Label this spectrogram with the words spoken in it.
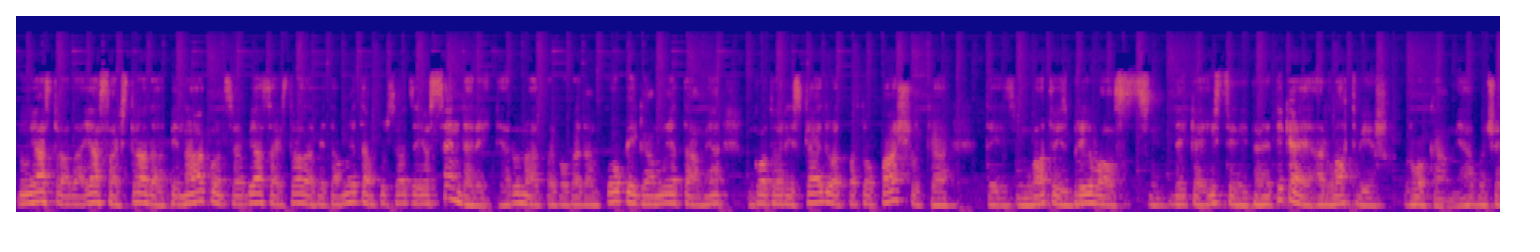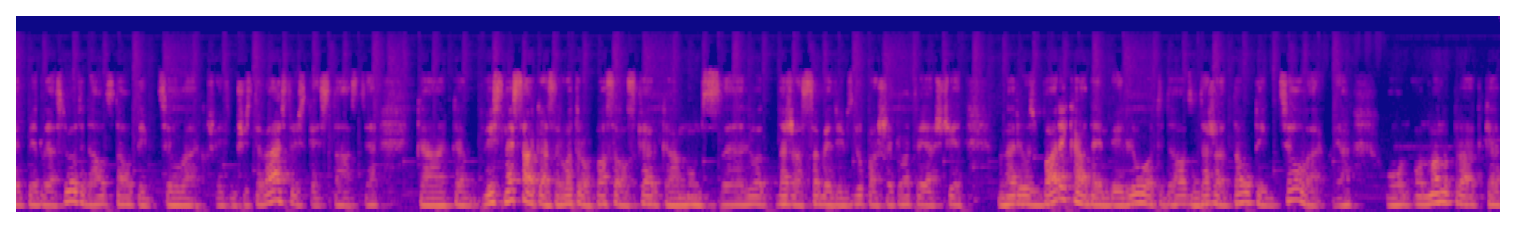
nu, jāstrādā, jāsāk strādāt pie nākotnes, vai jāsāk strādāt pie tām lietām, kuras vajadzēja jau sen darīt. Ja, runāt par kaut kādām kopīgām lietām, ja, un kaut arī skaidrot par to pašu, ka teiksim, Latvijas brīvvalsts tika izcīnīta ne tikai ar latviešu rokām, ja, bet šeit piedalījās ļoti daudz tautību cilvēku. Šeit, šis vēsturiskais stāsts, ja, ka, ka viss nesākās ar Otro pasaules karu, kā mums eh, ļoti dažās sabiedrības grupās šeit Latvijā šķiet. Un arī uz barikādēm bija ļoti daudz dažādu tautību cilvēku. Ja, un, un manuprāt, ka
